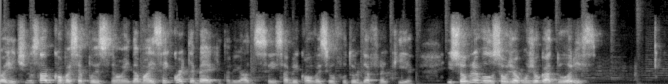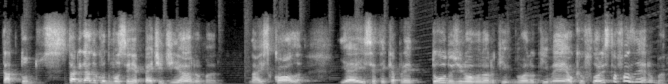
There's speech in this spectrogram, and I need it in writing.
a gente não sabe qual vai ser a posição, ainda mais sem quarterback, tá ligado? Sem saber qual vai ser o futuro da franquia. E sobre a evolução de alguns jogadores, tá tudo. Tá ligado quando você repete de ano, mano? Na escola, e aí você tem que aprender tudo de novo no ano que, no ano que vem. É o que o Flores está fazendo, mano.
